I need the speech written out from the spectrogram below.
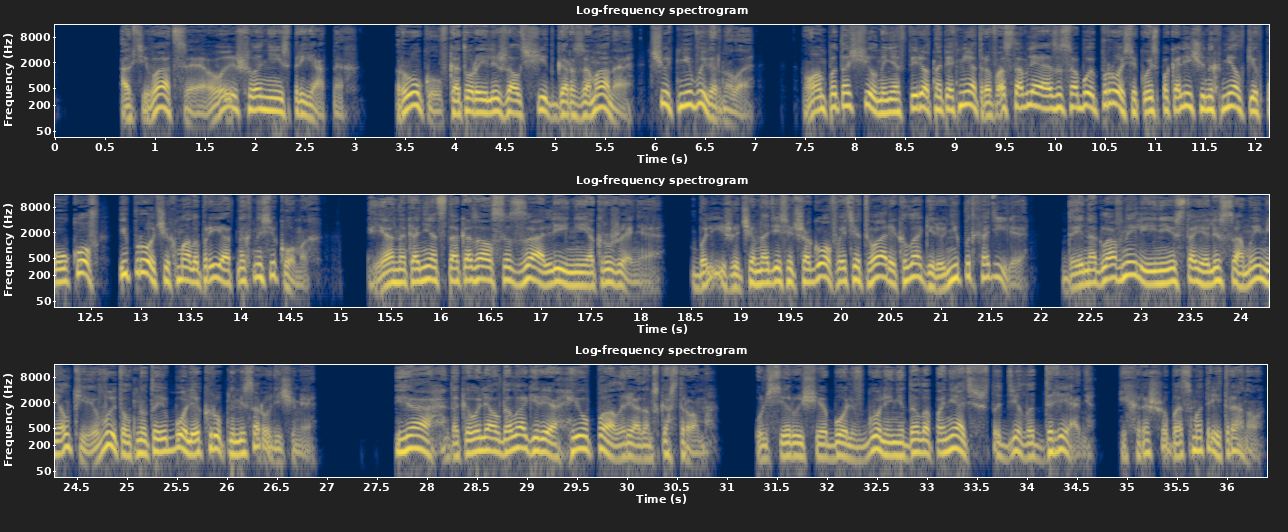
Активация вышла не из приятных. Руку, в которой лежал щит Гарзамана, чуть не вывернула. Он потащил меня вперед на пять метров, оставляя за собой просеку из покалеченных мелких пауков и прочих малоприятных насекомых. Я наконец-то оказался за линией окружения. Ближе, чем на десять шагов, эти твари к лагерю не подходили. Да и на главной линии стояли самые мелкие, вытолкнутые более крупными сородичами. Я доковылял до лагеря и упал рядом с костром. Пульсирующая боль в голени дала понять, что дело дрянь, и хорошо бы осмотреть рану.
